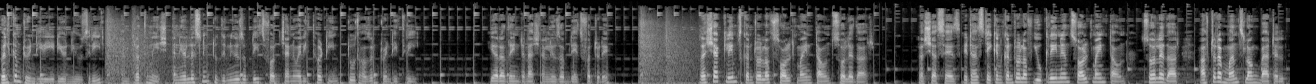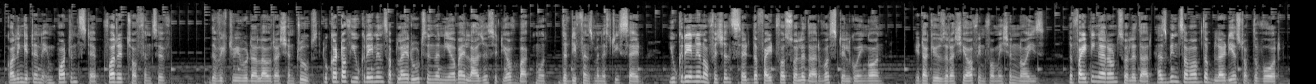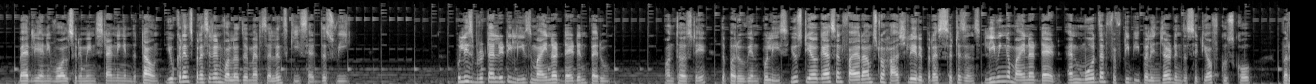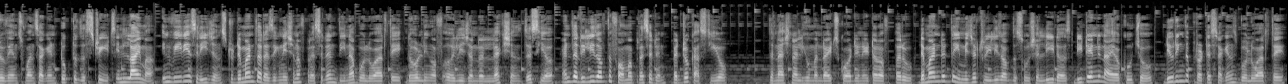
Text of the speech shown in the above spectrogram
Welcome to Indie Radio Newsreel. I'm Prathamesh and you're listening to the news updates for January 13, 2023. Here are the international news updates for today. Russia claims control of salt mine town Soledar. Russia says it has taken control of Ukrainian salt mine town Soledar after a months long battle, calling it an important step for its offensive. The victory would allow Russian troops to cut off Ukrainian supply routes in the nearby larger city of Bakhmut, the defense ministry said. Ukrainian officials said the fight for Soledar was still going on. It accused Russia of information noise. The fighting around Soledar has been some of the bloodiest of the war. Barely any walls remain standing in the town, Ukraine's President Volodymyr Zelensky said this week. Police brutality leaves miner dead in Peru. On Thursday, the Peruvian police used tear gas and firearms to harshly repress citizens, leaving a miner dead and more than 50 people injured in the city of Cusco. Peruvians once again took to the streets in Lima in various regions to demand the resignation of President Dina Boluarte, the holding of early general elections this year, and the release of the former president Pedro Castillo. The National Human Rights Coordinator of Peru demanded the immediate release of the social leaders detained in Ayacucho during the protest against Boluarte.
